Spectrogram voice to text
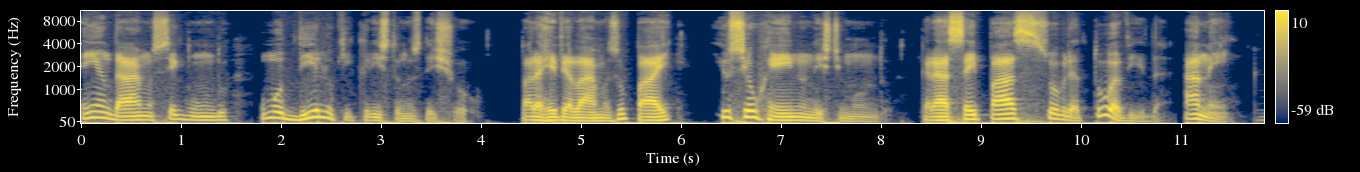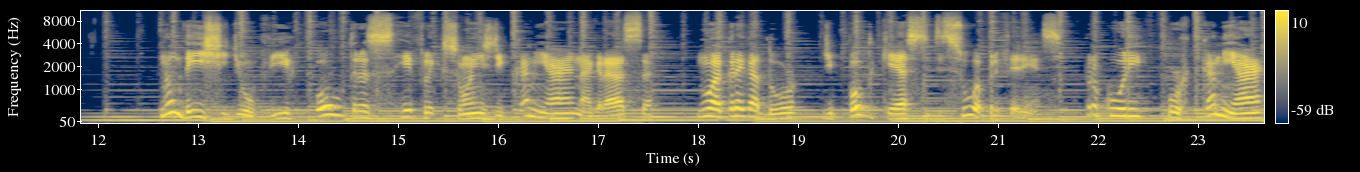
em andarmos segundo o modelo que Cristo nos deixou, para revelarmos o Pai e o seu reino neste mundo. Graça e paz sobre a tua vida. Amém. Não deixe de ouvir outras reflexões de caminhar na graça no agregador de podcast de sua preferência. Procure por Caminhar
